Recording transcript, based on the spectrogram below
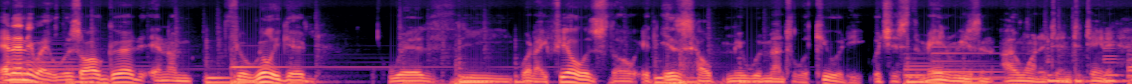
And anyway, it was all good. And I feel really good with the what I feel as though it is helping me with mental acuity, which is the main reason I wanted to entertain it.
